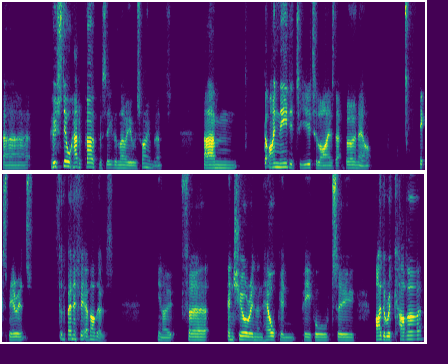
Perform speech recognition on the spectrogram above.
uh, who still had a purpose, even though he was homeless. Um, that I needed to utilize that burnout experience for the benefit of others, you know, for ensuring and helping people to either recover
